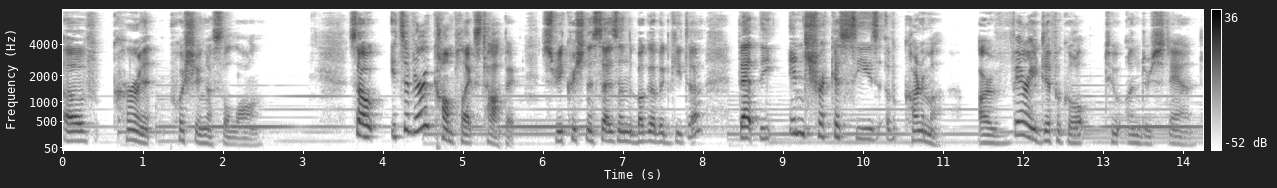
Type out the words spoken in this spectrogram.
of current pushing us along. So it's a very complex topic. Sri Krishna says in the Bhagavad Gita that the intricacies of karma are very difficult to understand.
